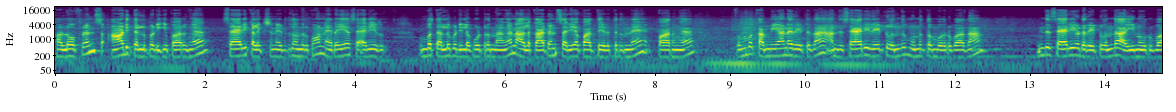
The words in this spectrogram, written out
ஹலோ ஃப்ரெண்ட்ஸ் ஆடி தள்ளுபடிக்கு பாருங்கள் சாரீ கலெக்ஷன் எடுத்துகிட்டு வந்திருக்கோம். நிறைய சாரீ ரொம்ப தள்ளுபடியில் போட்டிருந்தாங்க. நான் அதில் காட்டன் சரியாக பார்த்து எடுத்துருந்தேன். பாருங்கள் ரொம்ப கம்மியான ரேட்டு தான். அந்த சாரீ ரேட்டு வந்து முந்நூற்றம்பது ரூபா தான். இந்த சாரியோட ரேட்டு வந்து ஐநூறுரூபா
